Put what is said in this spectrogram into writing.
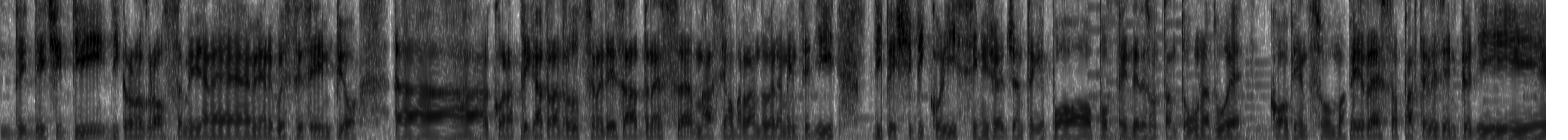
dei, dei, CD di Chrono Cross mi viene, viene questo esempio uh, con applicata la traduzione dei Sadness ma stiamo parlando veramente di, di pesci piccolissimi cioè gente che può, può, vendere soltanto una o due copie insomma. Per il resto a parte l'esempio di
